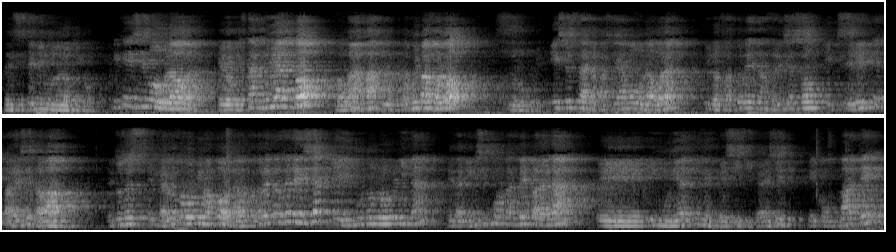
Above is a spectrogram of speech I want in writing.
del sistema inmunológico. ¿Qué quiere decir moduladora? Que lo que está muy alto lo baja, lo que está muy bajo lo sube. Eso es la capacidad moduladora y los factores de transferencia son excelentes para ese trabajo. Entonces, el calor bovino aporta los factores de transferencia e inmunoglobulina, que también es importante para la eh, inmunidad inespecífica, es decir, que combate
